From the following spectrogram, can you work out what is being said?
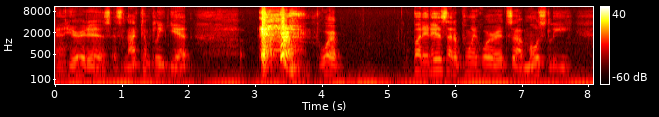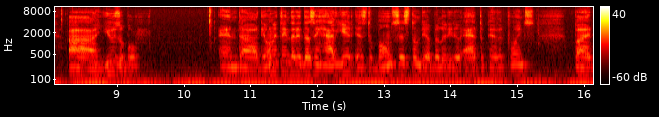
And here it is. It's not complete yet, where, but it is at a point where it's uh, mostly uh, usable. And uh, the only thing that it doesn't have yet is the bone system, the ability to add the pivot points. But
